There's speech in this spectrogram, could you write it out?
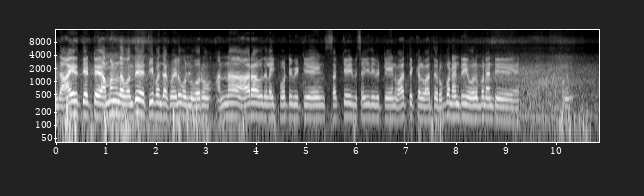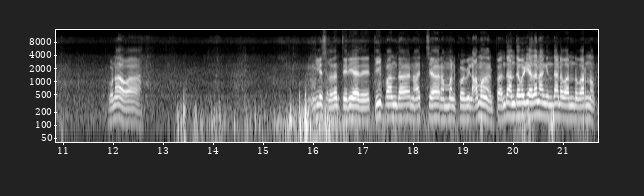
இந்த ஆயிரத்தி எட்டு அம்மனில் வந்து தீபஞ்சா கோயிலும் ஒன்று வரும். அண்ணா ஆறாவது லைக் போட்டு விட்டேன் சப்ஸ்கிரைப் செய்து விட்டேன். வாழ்த்துக்கள் வாழ்த்து. ரொம்ப நன்றி ரொம்ப நன்றி. குணாவா? இங்கிலீஷில் தான் தெரியாது. தீபாந்தா நாச்சியார் அம்மன் கோவில். ஆமாம் இப்போ வந்து அந்த வழியாக தான் நாங்கள் இந்தாண்ட வரணும் வரணும்.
